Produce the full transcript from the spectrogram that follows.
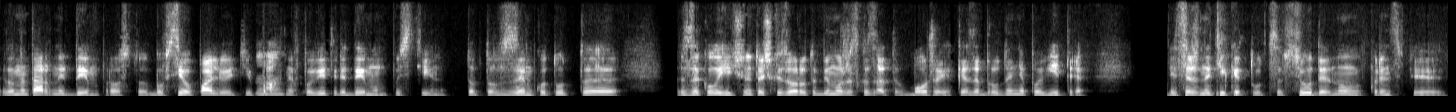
елементарний дим просто, бо всі опалюють і Мгм. пахне в повітрі димом постійно. Тобто, взимку тут е, з екологічної точки зору тобі може сказати, Боже, яке забруднення повітря. І це ж не тільки тут, це всюди. Ну, в принципі,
